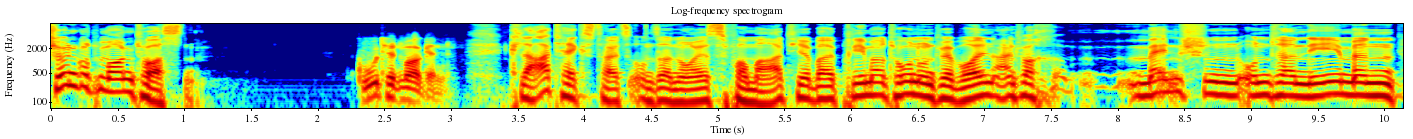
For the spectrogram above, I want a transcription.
Schönen guten Morgen, Thorsten. Guten Morgen. Klartext heißt unser neues Format hier bei Primaton und wir wollen einfach Menschen, Unternehmen,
